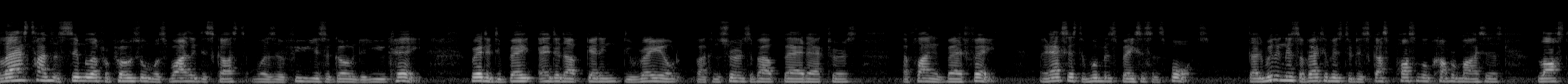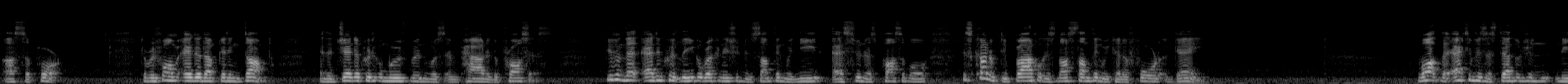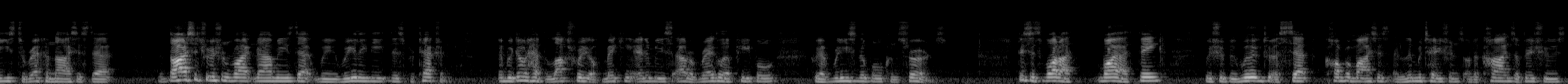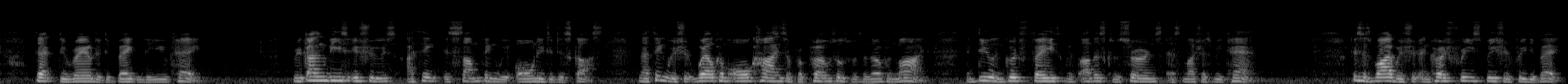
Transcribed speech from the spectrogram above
The last time a similar proposal was widely discussed was a few years ago in the UK, where the debate ended up getting derailed by concerns about bad actors applying in bad faith and access to women's spaces in sports. The willingness of activists to discuss possible compromises lost us support. The reform ended up getting dumped, and the gender critical movement was empowered in the process. Given that adequate legal recognition is something we need as soon as possible, this kind of debacle is not something we can afford again. What the activist establishment needs to recognize is that the dire situation right now means that we really need this protection, and we don't have the luxury of making enemies out of regular people who have reasonable concerns. This is what I, why I think we should be willing to accept compromises and limitations on the kinds of issues that derail the debate in the UK. Regarding these issues, I think it's something we all need to discuss, and I think we should welcome all kinds of proposals with an open mind and deal in good faith with others' concerns as much as we can. This is why we should encourage free speech and free debate.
